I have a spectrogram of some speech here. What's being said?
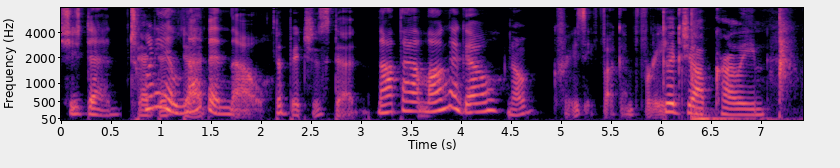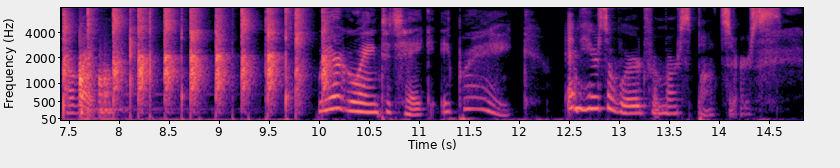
She's dead. Dead, dead, 2011 though, The bitch is dead. not that long ago. Nope. Crazy fucking freak. Good job, Carlene. All right. We are going to take a break. And here's a word from our sponsors.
